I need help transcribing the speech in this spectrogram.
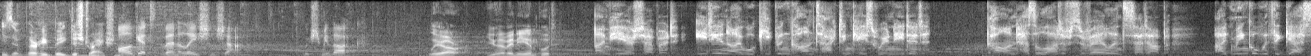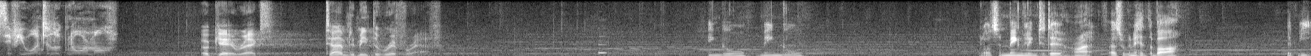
He's a very big distraction. I'll get to the ventilation shaft. Wish me luck. Liara, you have any input? I'm here, Shepard. EDI and I will keep in contact in case we're needed. Khan has a lot of surveillance set up. I'd mingle with the guests if you want to look normal. Okay, Wrex. Time to meet the riffraff. Mingle, mingle. Lots of mingling to do. Alright, first we're going to hit the bar. Let me...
